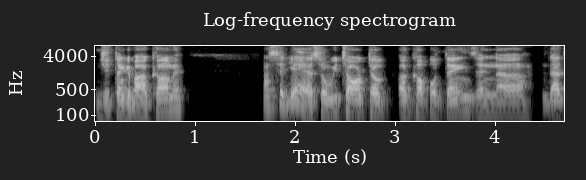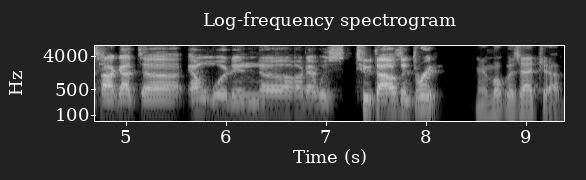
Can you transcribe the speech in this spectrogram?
would you think about coming?" I said, yeah. So we talked a, a couple things, and uh, that's how I got to uh, Elmwood, and uh, that was 2003. And what was that job?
